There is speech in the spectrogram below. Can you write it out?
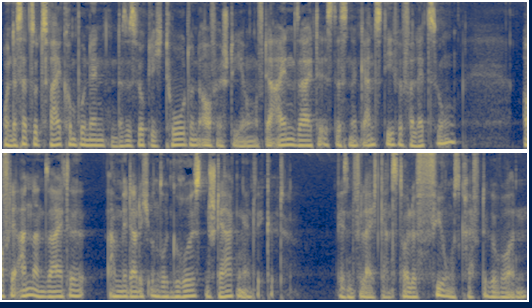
Und das hat so zwei Komponenten. Das ist wirklich Tod und Auferstehung. Auf der einen Seite ist das eine ganz tiefe Verletzung. Auf der anderen Seite haben wir dadurch unsere größten Stärken entwickelt. Wir sind vielleicht ganz tolle Führungskräfte geworden.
